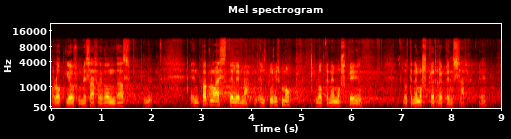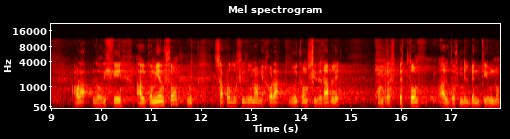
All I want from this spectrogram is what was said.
coloquios, mesas redondas. En torno a este lema, el turismo lo tenemos que, lo tenemos que repensar. ¿eh? Ahora, lo dije al comienzo, se ha producido una mejora muy considerable con respecto al 2021.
